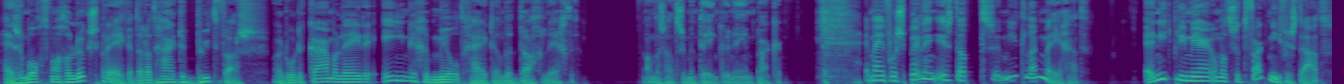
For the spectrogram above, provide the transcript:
En ze mocht van geluk spreken dat het haar debuut was, waardoor de Kamerleden enige mildheid aan de dag legden. Anders had ze meteen kunnen inpakken. En mijn voorspelling is dat ze niet lang meegaat. En niet primair omdat ze het vak niet verstaat,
